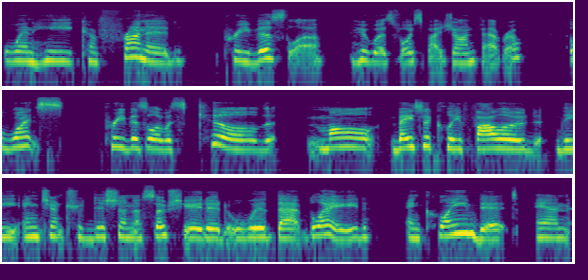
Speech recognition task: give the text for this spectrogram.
when he confronted Pre Vizsla, who was voiced by Jon Favreau, once Pre Vizsla was killed. Maul basically followed the ancient tradition associated with that blade and claimed it and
